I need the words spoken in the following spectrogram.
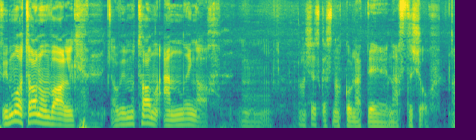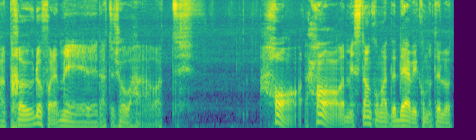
Vi må ta noen valg, og vi må ta noen endringer. Kanskje jeg skal snakke om dette i neste show. Jeg prøvde å få det med i dette showet her. At jeg har en mistanke om at det er det vi kommer til å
